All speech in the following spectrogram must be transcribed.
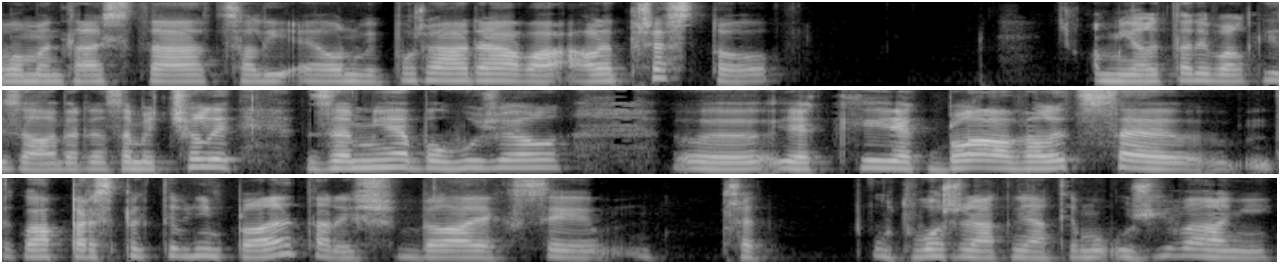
momentálně se ta celý EON vypořádává, ale přesto měli tady velký záměr na zemi. Čili země bohužel, eh, jak, jak byla velice taková perspektivní planeta, když byla jaksi před utvořena k nějakému užívání,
